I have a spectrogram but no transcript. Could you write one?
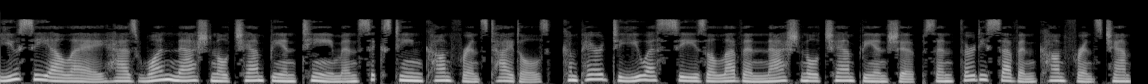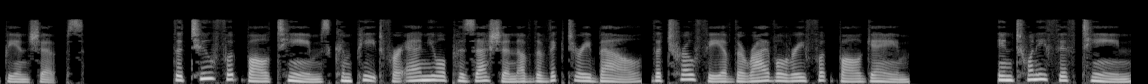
UCLA has one national champion team and 16 conference titles, compared to USC's 11 national championships and 37 conference championships. The two football teams compete for annual possession of the Victory Bell, the trophy of the rivalry football game. In 2015,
